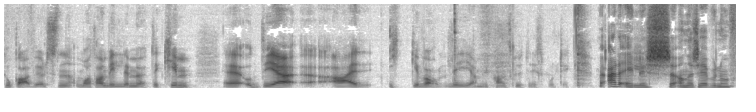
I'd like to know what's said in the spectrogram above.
tok avgjørelsen om at han ville møte Kim. Eh, og det er ikke vanlig i amerikansk utenrikspolitikk. Men er det ellers Anders Hever, noen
